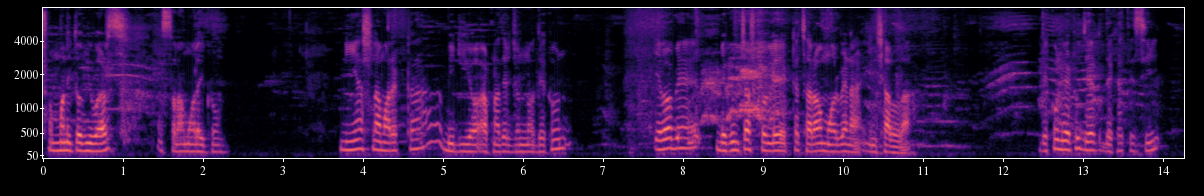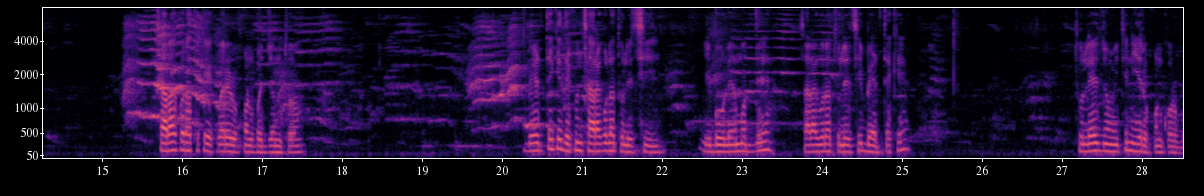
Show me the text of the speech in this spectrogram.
সম্মানিত ভিউয়ার্স আসসালামু আলাইকুম। নিয়ে আসলাম আরেকটা ভিডিও আপনাদের জন্য। দেখুন, এভাবে বেগুন চাষ করলে একটা চারাও মরবে না ইনশাল্লাহ দেখুন এ টু জেড দেখাতেছি, চারা করা থেকে একবারে রোপণ পর্যন্ত। বেড থেকে দেখুন, চারাগুলো তুলেছি। এই বউলের মধ্যে চারাগুলো তুলেছি, বেড থেকে। তুলে জমিতে নিয়ে রোপণ করব।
